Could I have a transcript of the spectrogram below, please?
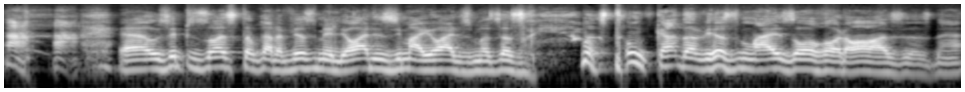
é, os episódios estão cada vez melhores e maiores, mas as rimas estão cada vez mais horrorosas, né?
